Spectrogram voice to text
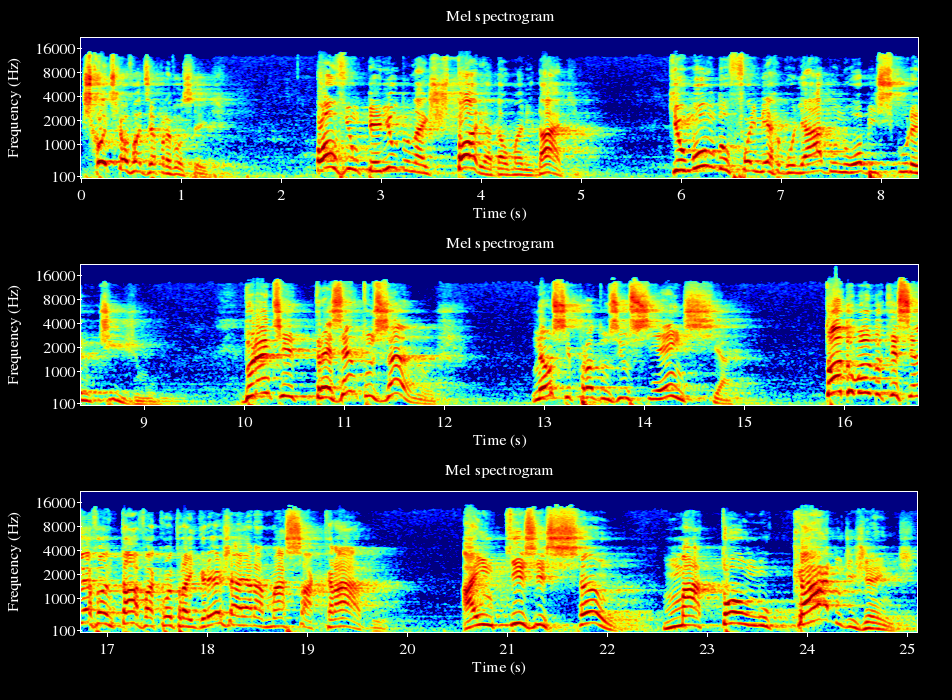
Escute o que eu vou dizer para vocês. Houve um período na história da humanidade que o mundo foi mergulhado no obscurantismo. Durante 300 anos, não se produziu ciência. Todo mundo que se levantava contra a igreja era massacrado. A Inquisição matou um bocado de gente.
